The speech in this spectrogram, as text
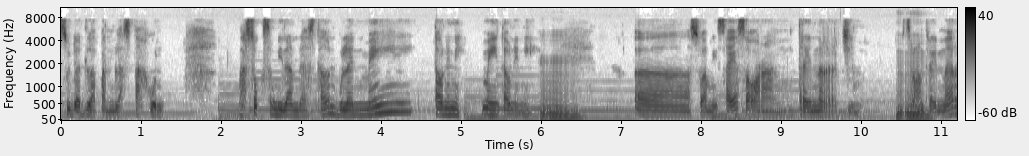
sudah 18 tahun. Masuk 19 tahun bulan Mei tahun ini, Mei tahun ini. Mm-hmm. Uh, suami saya seorang trainer gym, mm-hmm. seorang trainer.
